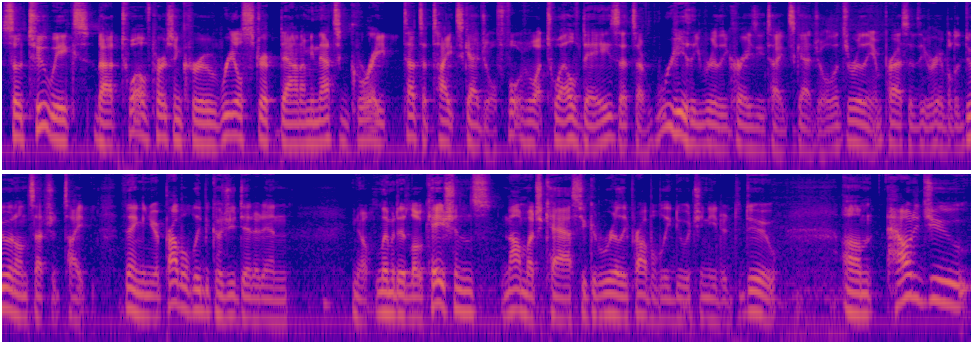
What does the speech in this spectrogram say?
so two weeks about 12 person crew real stripped down. I mean that's great. That's a tight schedule. For what 12 days? That's a really really crazy tight schedule. That's really impressive that you were able to do it on such a tight thing. And you probably because you did it in you know limited locations not much cast you could really probably do what you needed to do. Um, how did you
